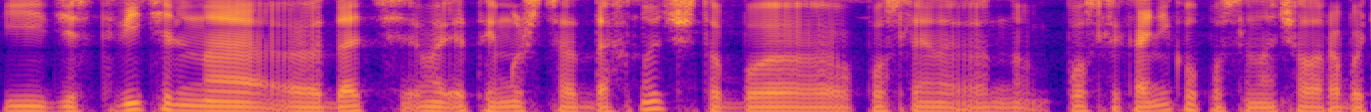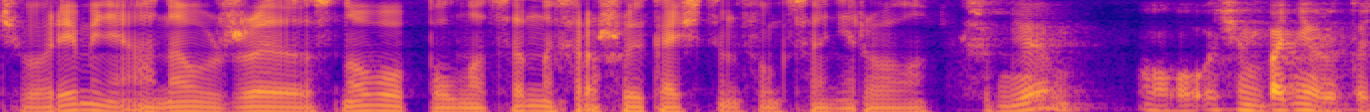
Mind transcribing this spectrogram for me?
и действительно э, дать этой мышце отдохнуть, чтобы после, ну, после каникул, после начала рабочего времени она уже снова полноценно, хорошо и качественно функционировала. Мне очень импонирует то, о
